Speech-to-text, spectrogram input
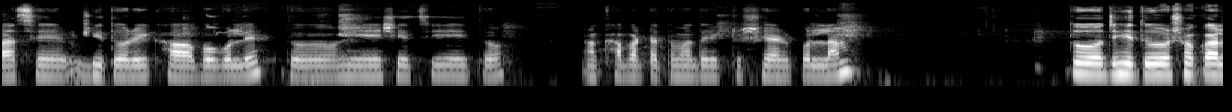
বাসের ভিতরেই খাওয়াবো বলে। তো নিয়ে এসেছি এই তো। খাবারটা তোমাদের একটু শেয়ার করলাম। তো যেহেতু সকাল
